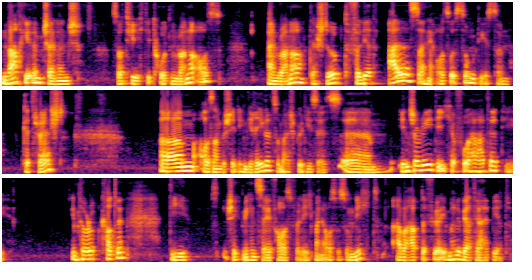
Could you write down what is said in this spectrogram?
nach jedem Challenge sortiere ich die toten Runner aus. Ein Runner, der stirbt, verliert all seine Ausrüstung, die ist dann getrashed. Ähm, Ausnahmen bestätigen die Regel, zum Beispiel dieses ähm, Injury, die ich ja vorher hatte, die Interrupt-Karte die schickt mich ins Safe House, verliere ich meine Ausrüstung nicht, aber habe dafür eben meine Werte halbiert.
